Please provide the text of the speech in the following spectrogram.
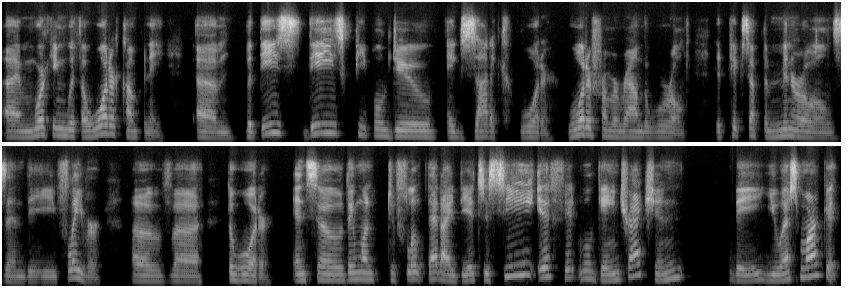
I'm working with a water company. Um, but these these people do exotic water, water from around the world that picks up the minerals and the flavor of uh, the water. And so they want to float that idea to see if it will gain traction the U.S. market.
